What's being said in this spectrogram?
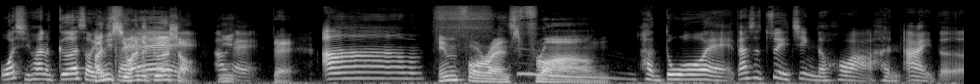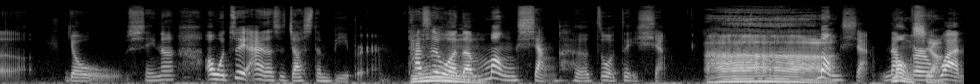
我喜欢的歌手，啊，你喜欢的歌手，OK，对，啊，influence from 很多哎，但是最近的话，很爱的有谁呢？哦，我最爱的是 Justin Bieber，他是我的梦想合作对象。啊，梦想，Number One，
